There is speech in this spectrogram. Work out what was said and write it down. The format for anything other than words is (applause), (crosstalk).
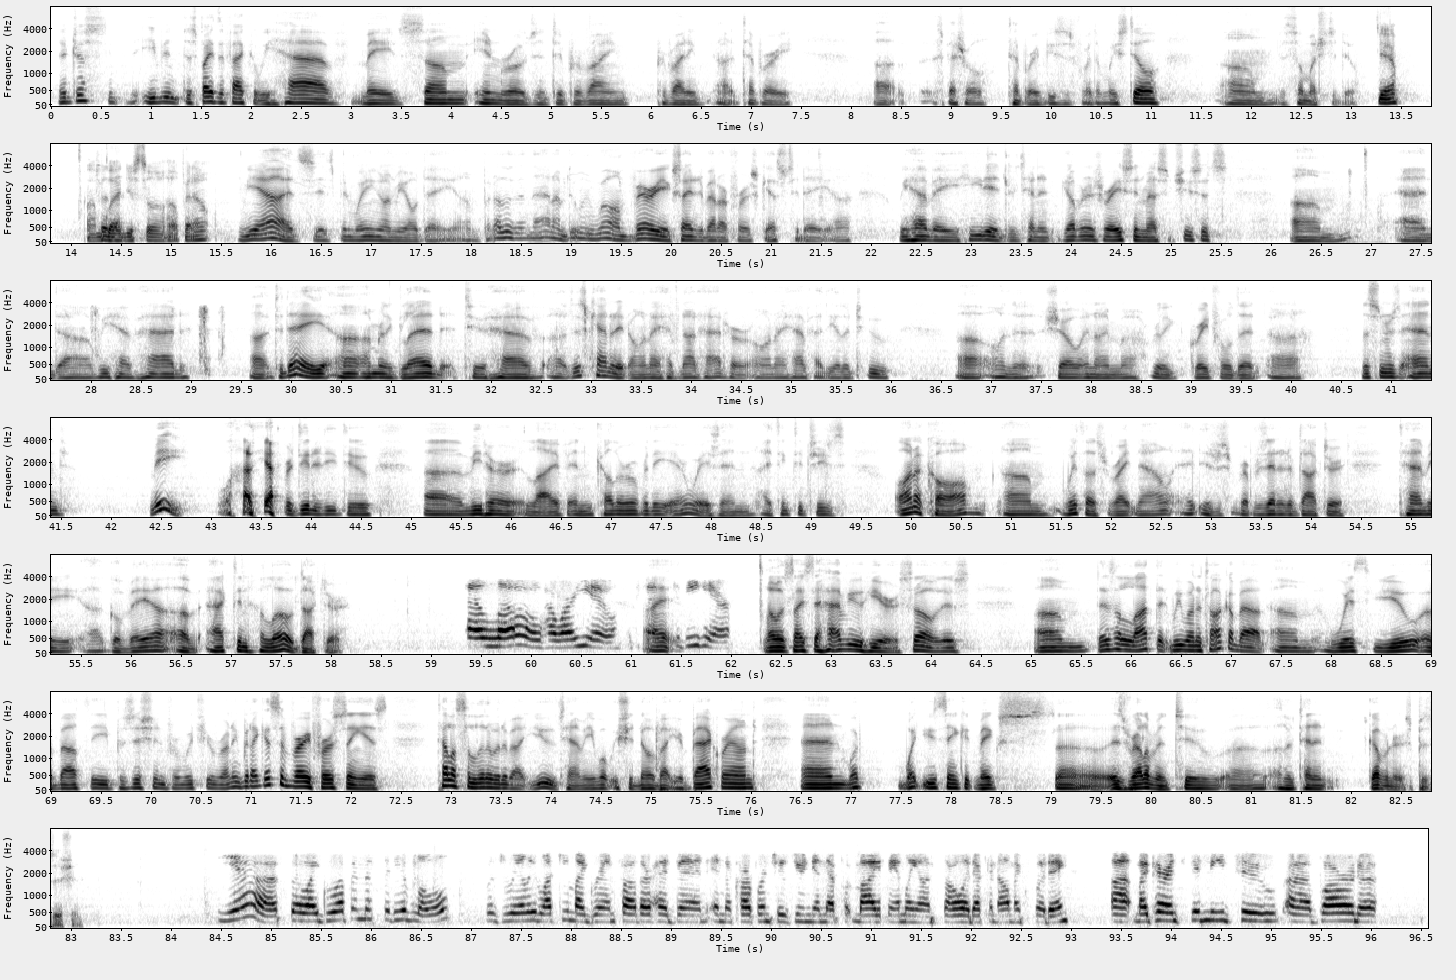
they're just even despite the fact that we have made some inroads into providing providing uh, temporary uh, special temporary visas for them, we still um, there's so much to do. Yeah, I'm So glad that- you're still helping out. Yeah, it's it's been weighing on me all day. Um, but other than that, I'm doing well. I'm very excited about our first guest today. Uh, we have a heated lieutenant governor's race in Massachusetts, um, and uh, we have had uh, today. Uh, I'm really glad to have uh, this candidate on. I have not had her on. I have had the other two uh, on the show, and I'm uh, really grateful that uh, listeners and me (laughs) will have the opportunity to uh, meet her live in color over the airways. And I think that she's on a call um, with us right now. It is Representative Dr. Tammy uh, Gouveia of Acton. Hello, Doctor. Hello, how are you? It's nice to be here. Oh, it's nice to have you here. So there's um, there's a lot that we want to talk about um, with you about the position for which you're running. But I guess the very first thing is tell us a little bit about you, Tammy. What we should know about your background and what what you think it makes uh, is relevant to uh, a lieutenant governor's position. Yeah, so I grew up in the city of Lowell. Was really lucky. My grandfather had been in the carpenters union that put my family on solid economic footing. Uh, my parents did need to uh, borrow to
